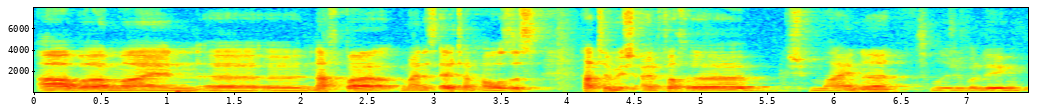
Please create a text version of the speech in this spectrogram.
Aber mein äh, äh, Nachbar meines Elternhauses hatte mich einfach, ich meine, jetzt muss ich überlegen,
